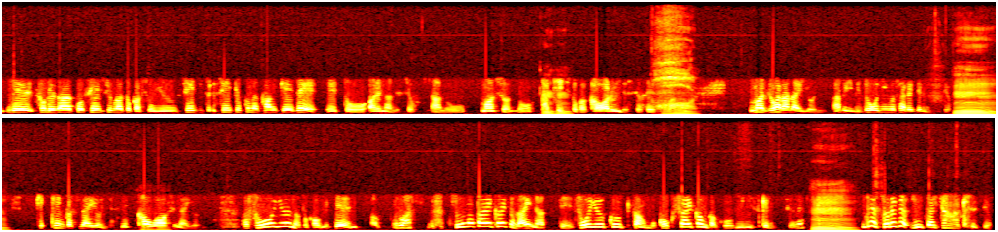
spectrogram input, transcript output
で、それがこう選手村とかそういう政治政局な関係で、えっ、と、あれなんですよ。あの、マンションの立ち位置とか変わるんですよ、選え手村。交わらないように、ある意味ゾーニングされてるんですよ。うん。け喧嘩しないようにですね、顔を合わせないように。そういうのとかを見て、あうわ、普通の大会じゃないなって、そういう空気感を、国際感覚を身につけるんですよね。うん。で、それで引退しちゃうわけですよ。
